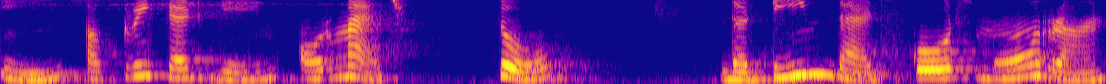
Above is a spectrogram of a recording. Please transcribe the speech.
in a cricket game or match. So the team that scores more run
